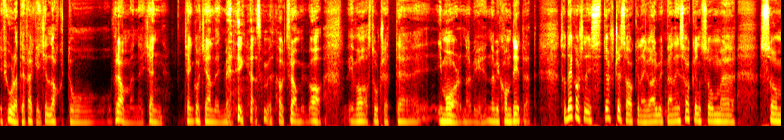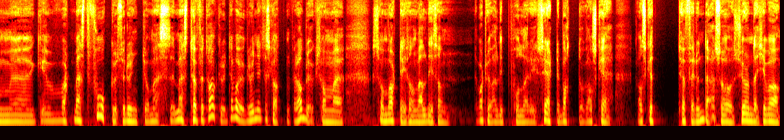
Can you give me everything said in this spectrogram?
i, fjor, at jeg fikk ikke lagt henne fram. Men jeg kjenner kjenner godt igjen den meldingen som er lagt fram. Vi var, vi var stort sett eh, i mål når vi, når vi kom dit. Rett. Så det er kanskje den største saken jeg har arbeidet med. Den saken som, eh, som eh, ble mest fokus rundt og mest, mest tøffe tak rundt, det var jo grunnrenteskatten for havbruk, som, eh, som ble en sånn veldig sånn det ble en veldig polarisert debatt og ganske, ganske tøffe runder. Så selv om det ikke var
